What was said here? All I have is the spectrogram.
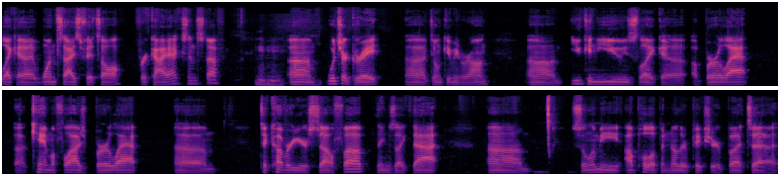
like a one size fits all for kayaks and stuff, Mhm. um, which are great. Uh, don't get me wrong. Um, you can use like a, a burlap, a camouflage burlap um, to cover yourself up, things like that. Um, so let me, I'll pull up another picture, but uh,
